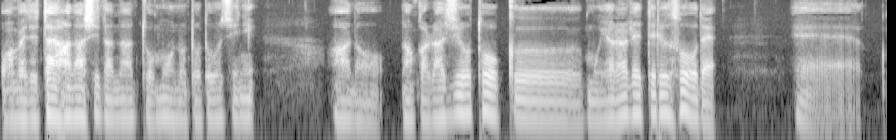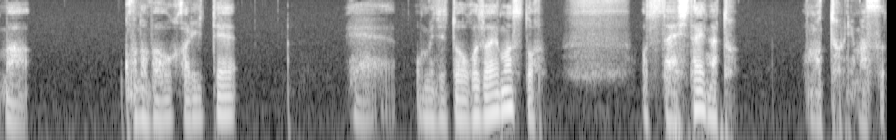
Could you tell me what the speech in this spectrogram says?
おめでたい話だなと思うのと同時に、あの、なんかラジオトークもやられてるそうで、えー、まあ、この場を借りて、えー、おめでとうございますと、お伝えしたいなと思っております。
